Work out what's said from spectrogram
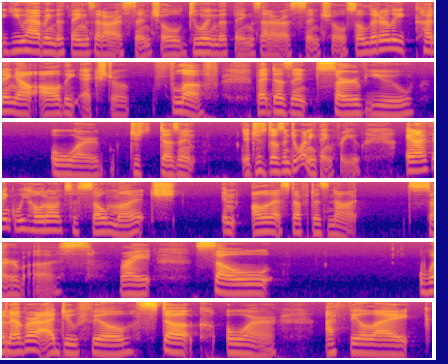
you having the things that are essential, doing the things that are essential. So literally cutting out all the extra fluff that doesn't serve you or just doesn't it just doesn't do anything for you. And I think we hold on to so much and all of that stuff does not serve us, right? So whenever I do feel stuck or I feel like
